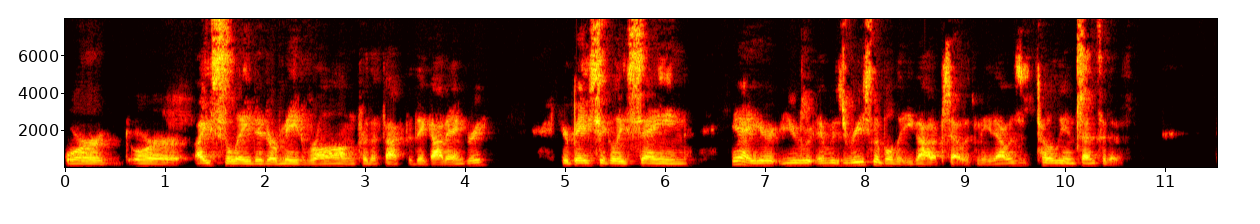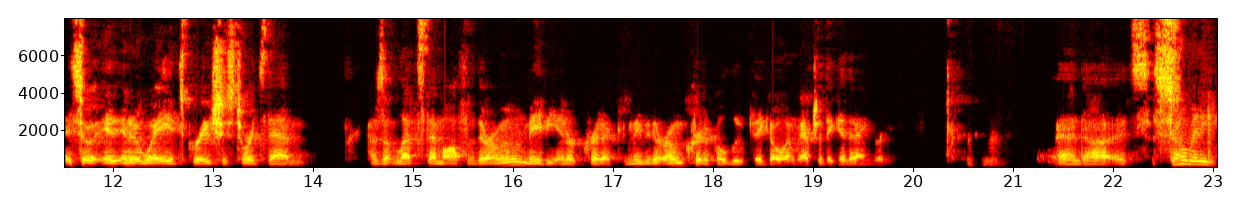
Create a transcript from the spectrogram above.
or or isolated or made wrong for the fact that they got angry. You're basically saying, yeah, you're you. It was reasonable that you got upset with me. That was totally insensitive. And so, it, in a way, it's gracious towards them because it lets them off of their own maybe inner critic, maybe their own critical loop they go in after they get angry. Mm-hmm and uh, it's so many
